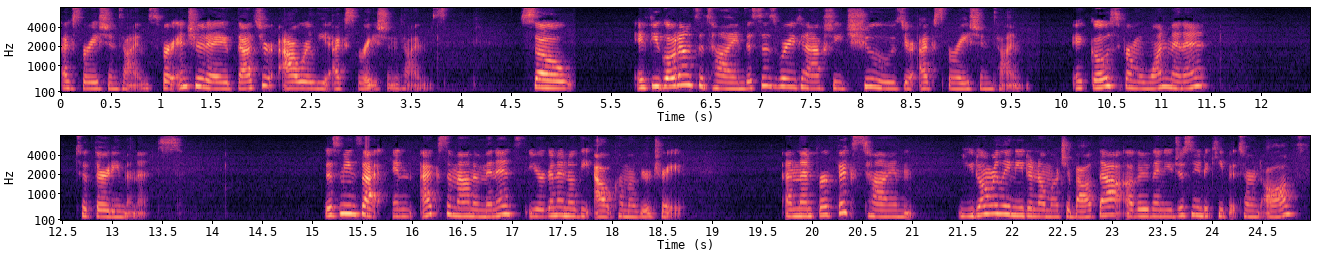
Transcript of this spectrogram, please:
expiration times. For intraday, that's your hourly expiration times. So if you go down to time, this is where you can actually choose your expiration time. It goes from one minute to 30 minutes. This means that in X amount of minutes, you're to know the outcome of your trade. And then for fixed time, you don't really need to know much about that other than you just need to keep it turned off.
